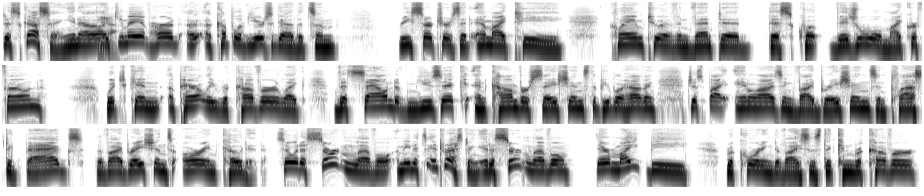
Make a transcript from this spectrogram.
discussing. You know, like Yeah. you may have heard a, a couple of years ago that some researchers at MIT claim to have invented this quote visual microphone which can apparently recover like the sound of music and conversations that people are having just by analyzing vibrations in plastic bags. The vibrations are encoded. So at a certain level, I mean, it's interesting. At a certain level, there might be recording devices that can recover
